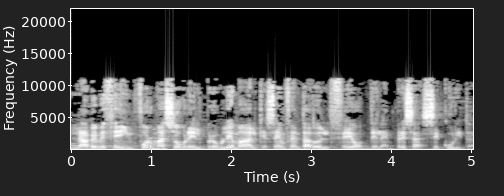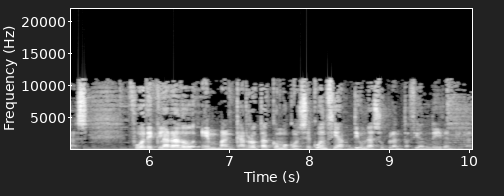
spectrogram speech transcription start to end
La BBC informa sobre el problema al que se ha enfrentado el CEO de la empresa Securitas fue declarado en bancarrota como consecuencia de una suplantación de identidad.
